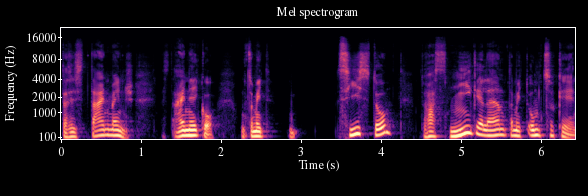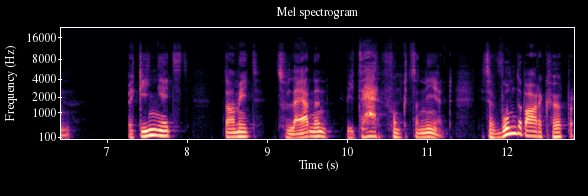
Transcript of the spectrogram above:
Das ist dein Mensch, ist dein Ego. Und somit siehst du, du hast nie gelernt, damit umzugehen. Beginn jetzt damit zu lernen, wie der funktioniert. Dieser wunderbare Körper,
